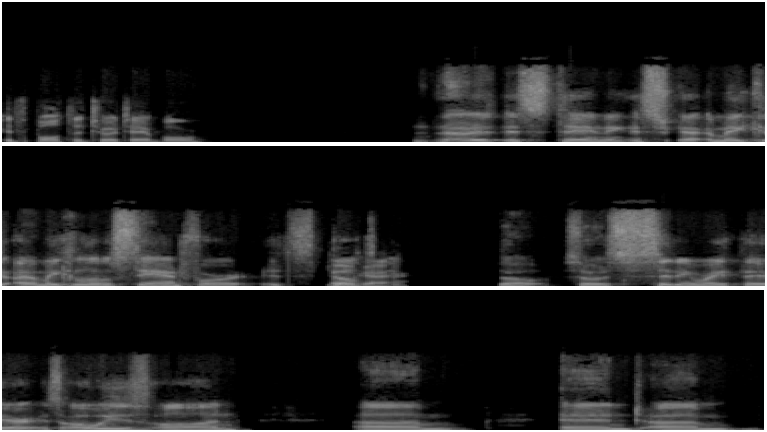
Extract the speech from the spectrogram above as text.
It's bolted to a table. No, it's standing. It's I make I make a little stand for it. It's built Okay. So so it's sitting right there. It's always on, um, and um,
